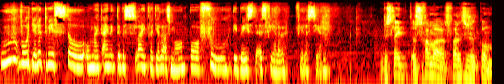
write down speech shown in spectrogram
hoe word julle twee stil om uiteindelik te besluit wat julle as ma en pa voel die beste is vir julle vir julle seun? Besluit ons gaan maar as ver as dit kom.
